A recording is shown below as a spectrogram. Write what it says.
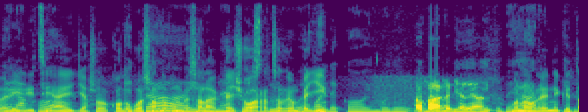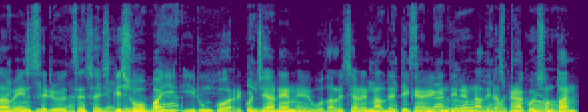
berri iritzia, eh, jaso dugu esan dugun bezala bezala, kaixo arratsaldeon pegi. Opa, arratsaldeon. Bueno, lehenik eta behin zer iruditzen zaizkizu, bai irungo herrikotxearen, udaletxearen aldetik egin diren adirazpenako izontan.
